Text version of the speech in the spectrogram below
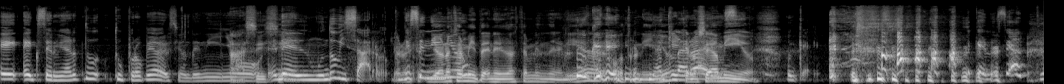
eh, exterminar tu, tu propia versión de niño Ah, sí, sí. del mundo bizarro. Yo no, ese yo niño- no exterminaría otro niño que no sea eso. mío. Ok. que no seas tú.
